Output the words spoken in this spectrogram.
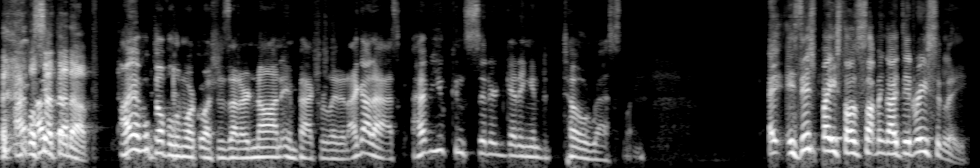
we'll set that up. I have a couple of more questions that are non-impact related. I gotta ask: Have you considered getting into toe wrestling? Is this based on something I did recently?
